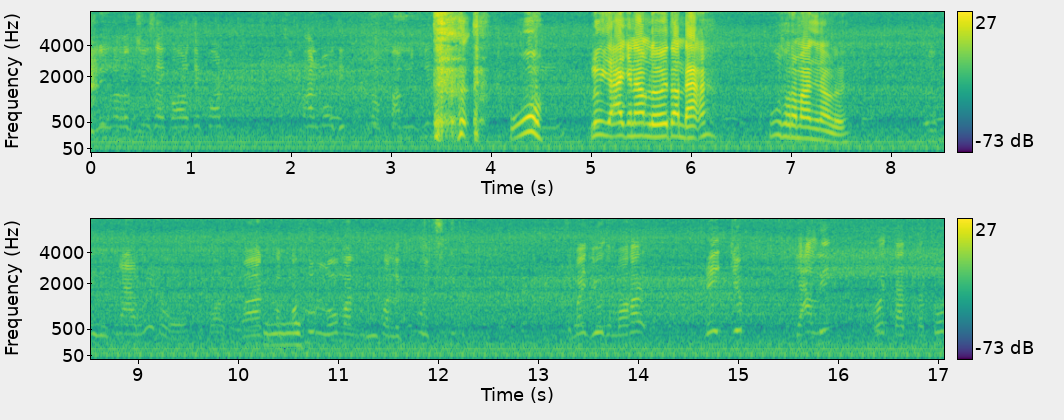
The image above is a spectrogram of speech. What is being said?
อเดิมนึงเราชื่อไซคอร์ไซคอร์ที่พันโมที่เราปั๊มนิดนึงโอ้ลือยายจะนำเลยตอนด่าอู้ทรมานจะนำเลยมาเขาคุณโลมันดูมันเลยพูดสมัยอยู่สมัยเด็กจึบยาลิกโอ้ยตัดตัดตัว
